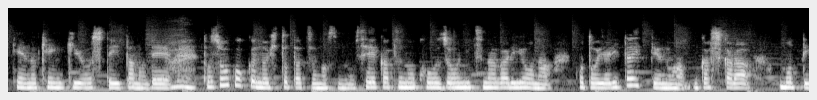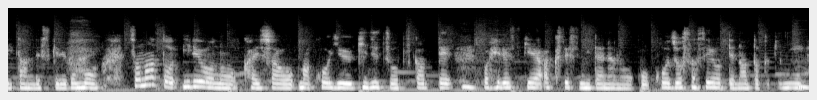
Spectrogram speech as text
系の研究をしていたのではい。途上国の人たちのその生活の向上につながるようなことをやりたいっていうのは昔から思っていたんですけれども、その後医療の会社を、まあ、こういう技術を使ってうん。こうヘルスケアアクセスみたいなのをこう向上させようってなった時に、うん。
